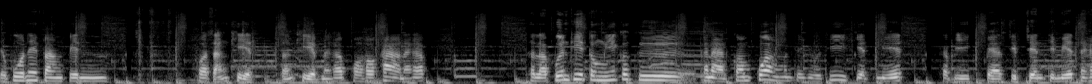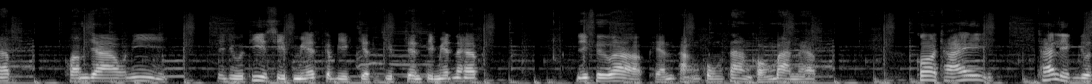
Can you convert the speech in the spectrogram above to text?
จะพูดให้ฟังเป็นพอสังเกตสังเกตนะครับ พอคร่าวๆนะครับสำหรับพื้นที่ตรงนี้ก็คือขนาดความกว้างมันจะอยู่ที่ 7 เมตร กับอีก 80เซนติเมตรนะครับ ความยาวนี่จะอยู่ที่ 10 เมตร กับอีก 70เซนติเมตรนะครับ นี่คือว่าแผนผังโครงสร้างของบ้านนะครับ ก็ใช้ใช้เหล็กอยู่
